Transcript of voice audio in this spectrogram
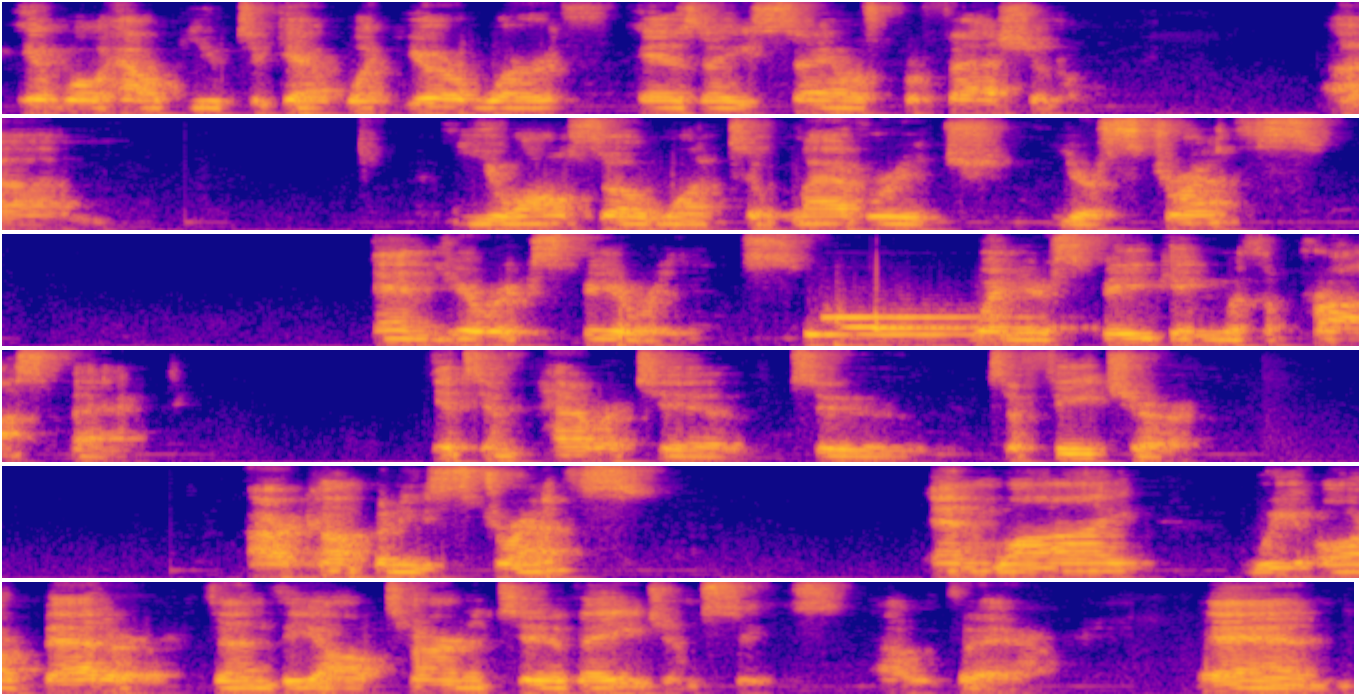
it will help you to get what you're worth as a sales professional. Um, you also want to leverage your strengths and your experience. When you're speaking with a prospect, it's imperative to, to feature our company's strengths and why we are better than the alternative agencies out there. And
